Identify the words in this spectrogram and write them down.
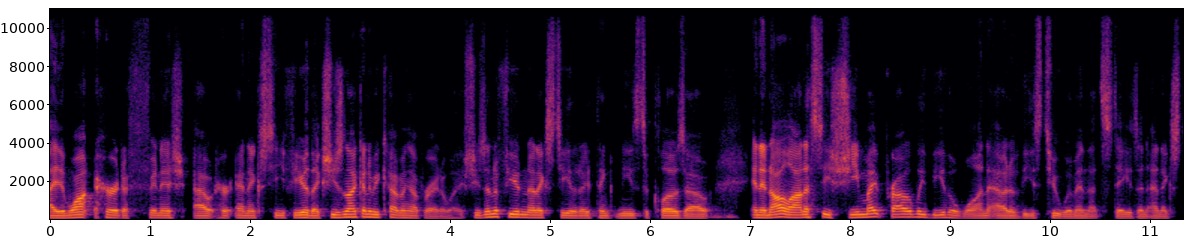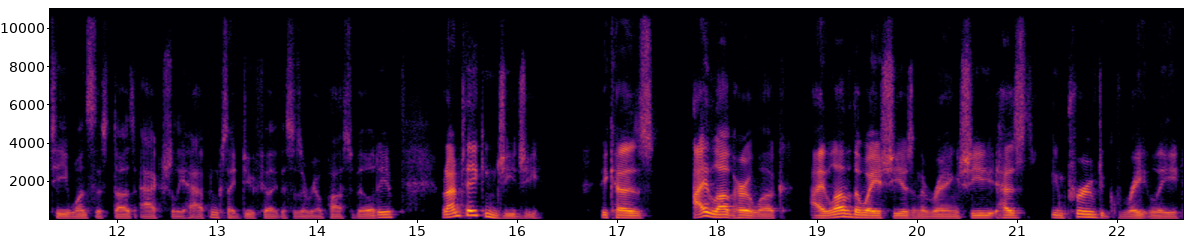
I want her to finish out her NXT feud. Like she's not going to be coming up right away. She's in a feud in NXT that I think needs to close out. Mm-hmm. And in all honesty, she might probably be the one out of these two women that stays in NXT once this does actually happen. Because I do feel like this is a real possibility. But I'm taking Gigi because I love her look. I love the way she is in the ring. She has improved greatly.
